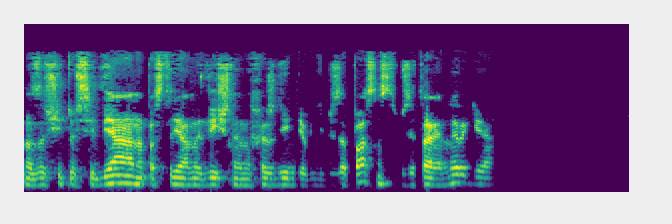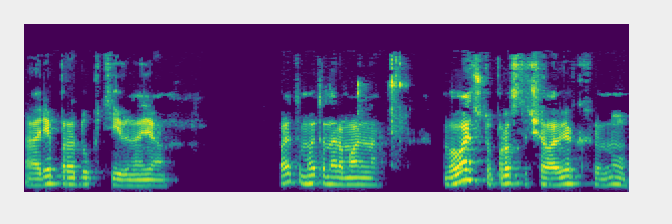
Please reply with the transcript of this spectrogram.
на защиту себя, на постоянное вечное нахождение в небезопасности, взята энергия а, репродуктивная. Поэтому это нормально. Бывает, что просто человек, ну,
